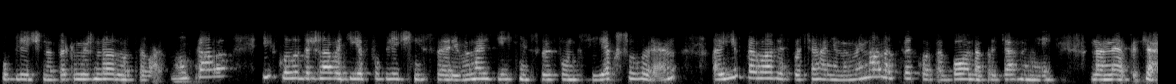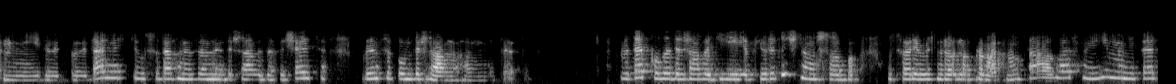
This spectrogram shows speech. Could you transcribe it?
публічного, так і міжнародного приватного права, і коли держава діє в публічній сфері, вона здійснює свої функції як суверен, а її права від посягання на майно, наприклад, або на притягнення на непритягнення її до відповідальності у судах іноземної держави захищаються принципом державного імунітету. Проте, коли держава діє як юридична особа у сфері міжнародного приватного права, власне, її імунітет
